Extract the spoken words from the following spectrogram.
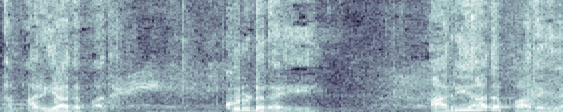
நாம் அறியாத பாதை. குருடரை அறியாத பாதையில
